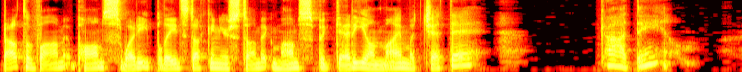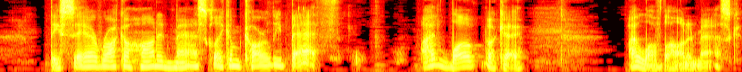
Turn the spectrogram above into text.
About to vomit, palms sweaty, blade stuck in your stomach, mom's spaghetti on my machete. God damn. They say I rock a haunted mask like I'm Carly Beth. I love. Okay. I love The Haunted Mask.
